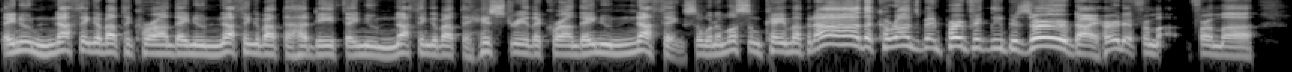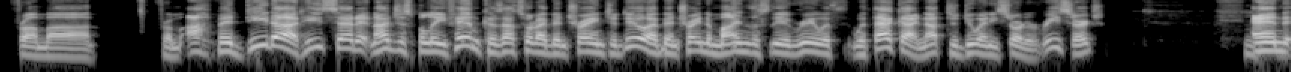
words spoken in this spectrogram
They knew nothing about the Quran. They knew nothing about the Hadith. They knew nothing about the history of the Quran. They knew nothing. So when a Muslim came up and ah, the Quran's been perfectly preserved, I heard it from from uh from uh from Ahmed Deedat. He said it, and I just believe him because that's what I've been trained to do. I've been trained to mindlessly agree with with that guy, not to do any sort of research. and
